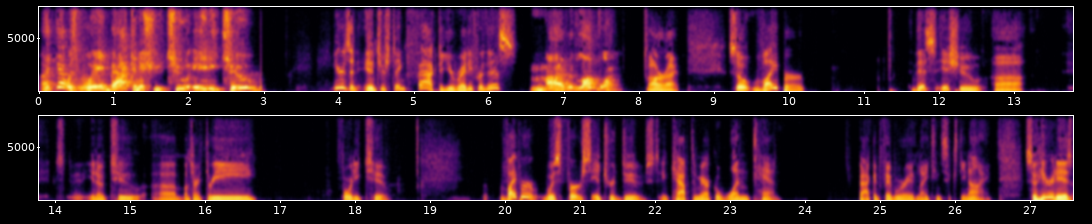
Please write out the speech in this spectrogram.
I think that was way back in issue 282. Here's an interesting fact. Are you ready for this? Mm, I would love one. All right. So Viper, this issue, uh, you know, two, uh, I'm sorry, 342. Viper was first introduced in Captain America 110 back in February of 1969. So here it is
